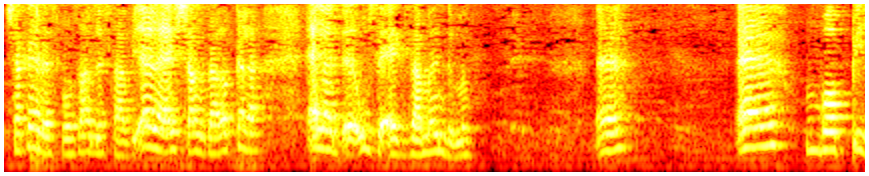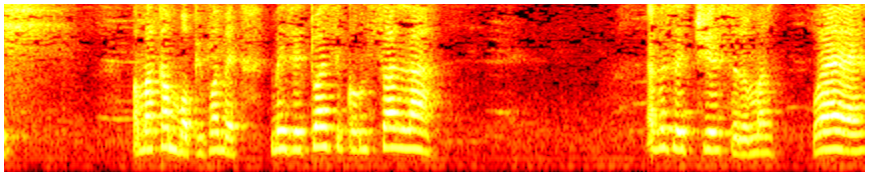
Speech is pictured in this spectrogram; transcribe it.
chacun est responsable de sa vie. Elle, elle chante alors qu'elle a, elle a de- où c'est examen demain. Hein? Hein? Mbopi. Maman, quand Mbopi voit mes, mes étoiles, c'est comme ça là. Elle veut se tuer seulement. Ouais.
